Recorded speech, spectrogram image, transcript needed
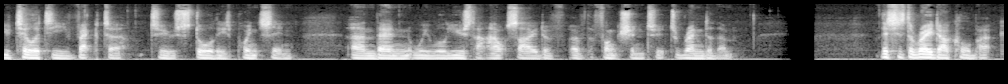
utility vector to store these points in, and then we will use that outside of, of the function to, to render them. This is the radar callback.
